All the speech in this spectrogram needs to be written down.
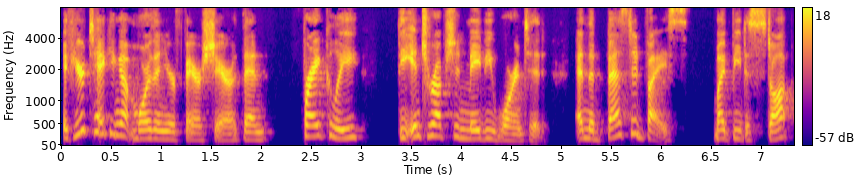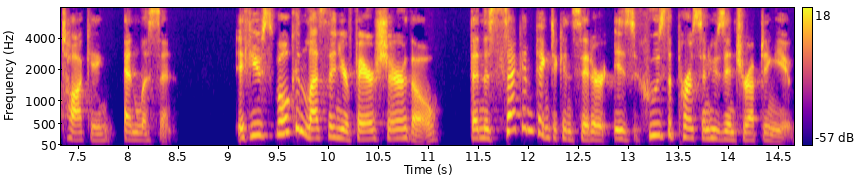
If you're taking up more than your fair share, then frankly, the interruption may be warranted. And the best advice might be to stop talking and listen. If you've spoken less than your fair share, though, then the second thing to consider is who's the person who's interrupting you.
